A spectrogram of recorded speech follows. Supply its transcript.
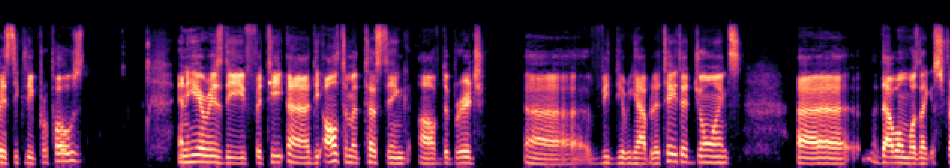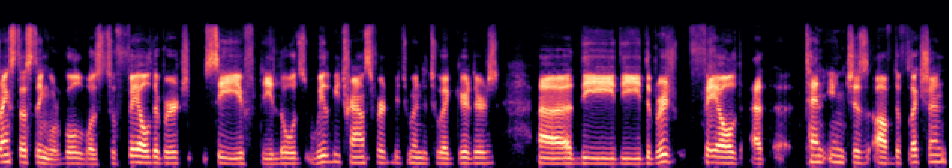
basically proposed. And here is the, fatigue, uh, the ultimate testing of the bridge uh, with the rehabilitated joints. Uh, that one was like a strength testing. Our goal was to fail the bridge, see if the loads will be transferred between the two egg girders. Uh, the, the, the bridge failed at uh, 10 inches of deflection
